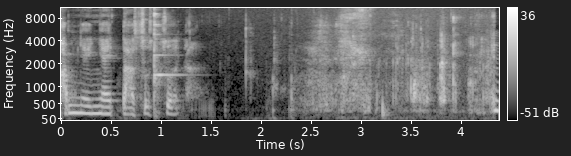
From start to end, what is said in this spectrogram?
คำใหญ่ๆตาสดๆอะอื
